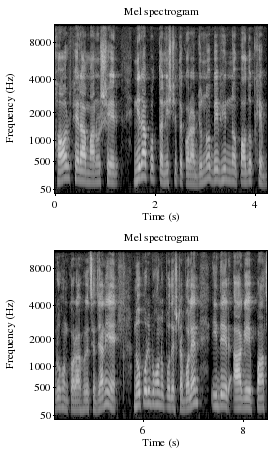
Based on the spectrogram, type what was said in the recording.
ঘর ফেরা মানুষের নিরাপত্তা নিশ্চিত করার জন্য বিভিন্ন পদক্ষেপ গ্রহণ করা হয়েছে জানিয়ে নৌপরিবহন উপদেষ্টা বলেন, ঈদের আগে পাঁচ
